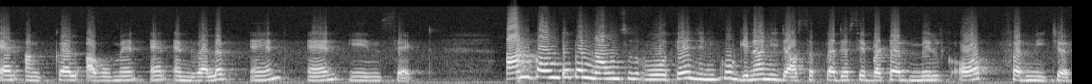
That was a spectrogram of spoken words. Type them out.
an uncle a women an envelope and an insect uncountable nouns वो होते हैं जिनको गिना नहीं जा सकता, जैसे बटर मिल्क और furniture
